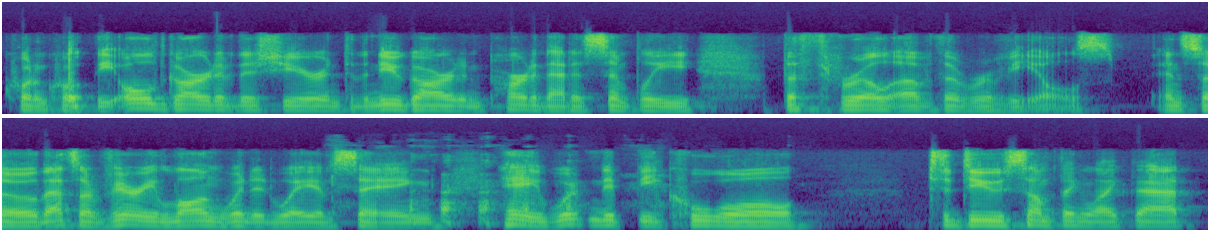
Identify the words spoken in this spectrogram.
quote unquote the old guard of this year into the new guard. And part of that is simply the thrill of the reveals. And so that's a very long winded way of saying, hey, wouldn't it be cool to do something like that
